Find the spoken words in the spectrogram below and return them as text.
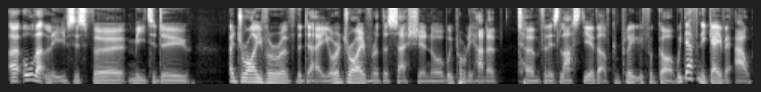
Uh, all that leaves is for me to do a driver of the day or a driver of the session, or we probably had a term for this last year that I've completely forgot. We definitely gave it out.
